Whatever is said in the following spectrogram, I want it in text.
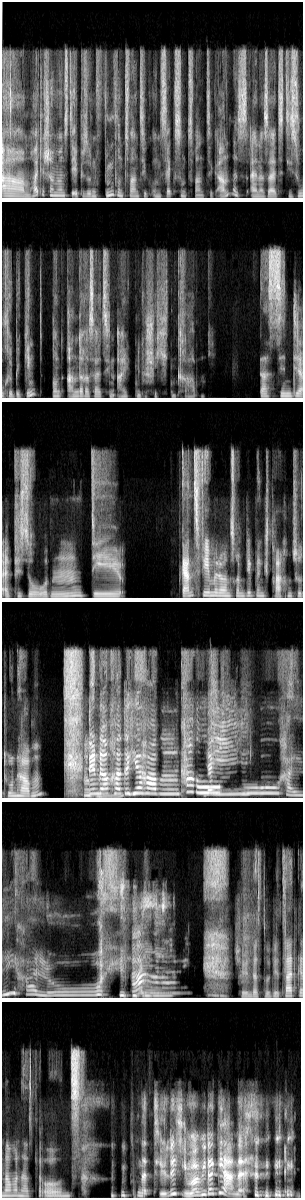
Ähm, heute schauen wir uns die Episoden 25 und 26 an. Es ist einerseits die Suche beginnt und andererseits in alten Geschichten graben. Das sind ja Episoden, die ganz viel mit unserem Lieblingsdrachen zu tun haben, mhm. den wir auch mhm. heute hier haben. Caro! Halli, hallo! Hi. Schön, dass du dir Zeit genommen hast für uns. Natürlich, immer wieder gerne.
